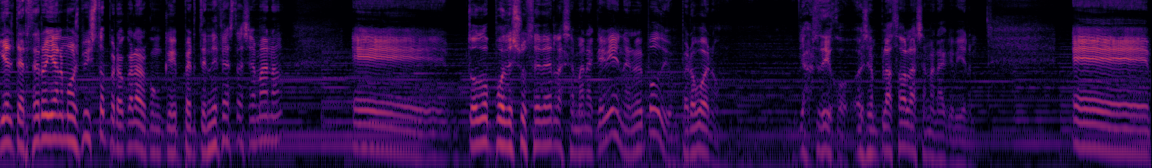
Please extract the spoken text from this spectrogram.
y el tercero ya lo hemos visto, pero claro, con que pertenece a esta semana, eh, todo puede suceder la semana que viene en el podio. Pero bueno, ya os digo, os emplazo a la semana que viene. Eh,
